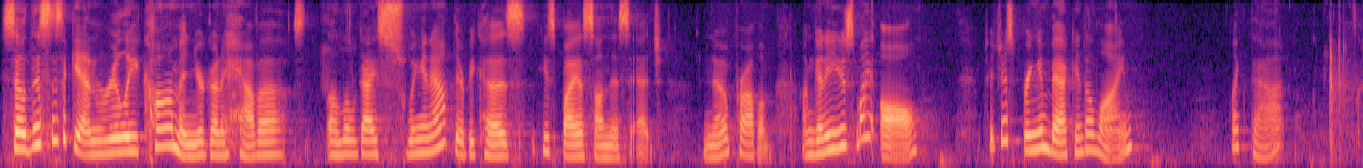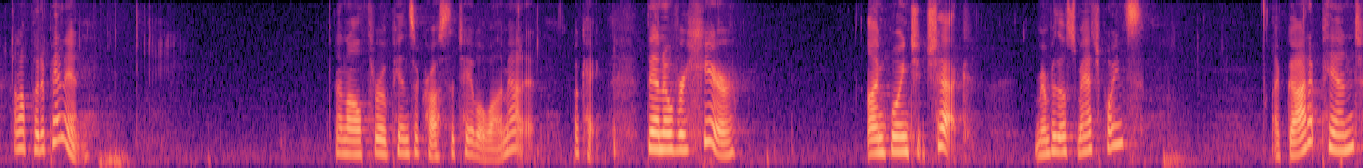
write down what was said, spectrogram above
so this is again really common. You're going to have a, a little guy swinging out there because he's biased on this edge. No problem. I'm going to use my awl to just bring him back into line like that. And I'll put a pin in. And I'll throw pins across the table while I'm at it. Okay. Then over here, I'm going to check. Remember those match points? I've got it pinned.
